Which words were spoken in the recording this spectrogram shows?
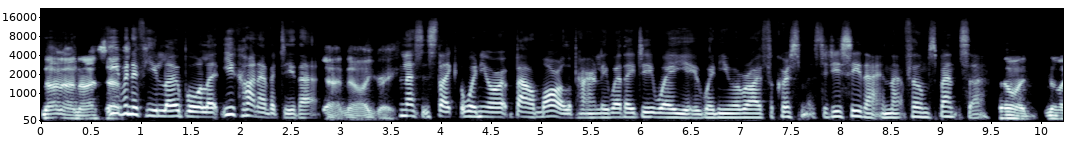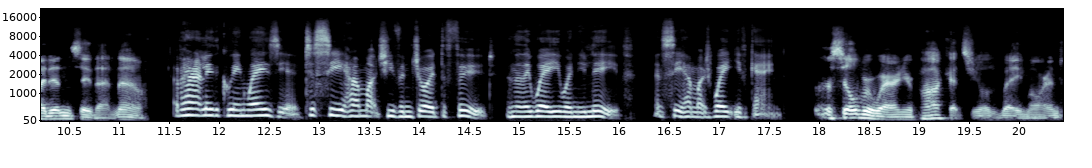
No, no, no. That's, that's, even if you lowball it, you can't ever do that. yeah, no, I agree. Unless it's like when you're at Balmoral, apparently, where they do weigh you when you arrive for Christmas. Did you see that in that film, Spencer? No, I no, I didn't see that. No. Apparently, the Queen weighs you to see how much you've enjoyed the food, and then they weigh you when you leave and see how much weight you've gained. The silverware in your pockets, you'll weigh more. And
